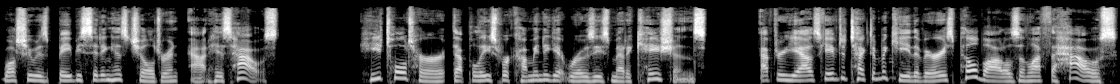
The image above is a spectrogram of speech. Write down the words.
while she was babysitting his children at his house. He told her that police were coming to get Rosie's medications. After Yaz gave Detective McKee the various pill bottles and left the house,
